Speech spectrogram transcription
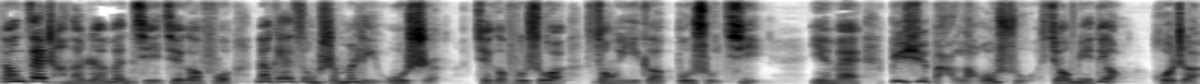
当在场的人问起契诃夫那该送什么礼物时，契诃夫说送一个捕鼠器，因为必须把老鼠消灭掉，或者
